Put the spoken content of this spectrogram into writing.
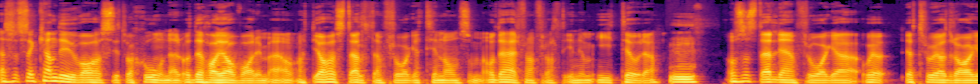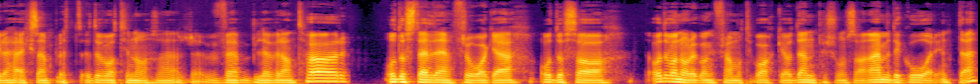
alltså, sen kan det ju vara situationer, och det har jag varit med om, att jag har ställt en fråga till någon som, och det här är framförallt inom IT och det. Mm. Och så ställde jag en fråga, och jag, jag tror jag har dragit det här exemplet, det var till någon sån här webbleverantör. Och då ställde jag en fråga, och då sa, och det var några gånger fram och tillbaka, och den personen sa, nej men det går inte.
